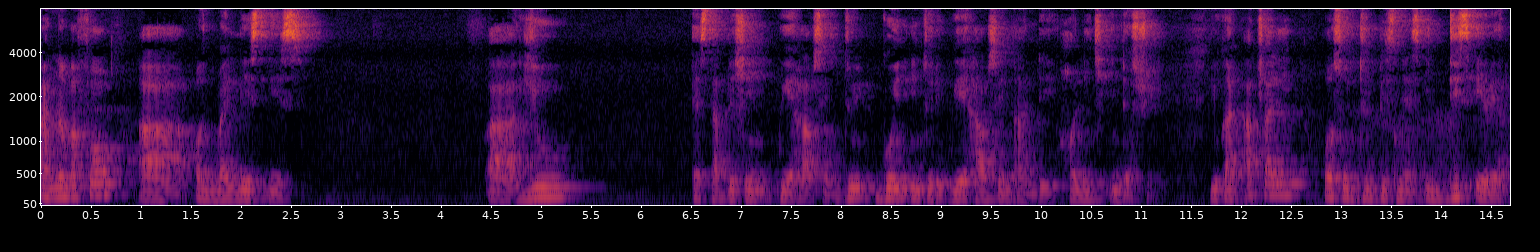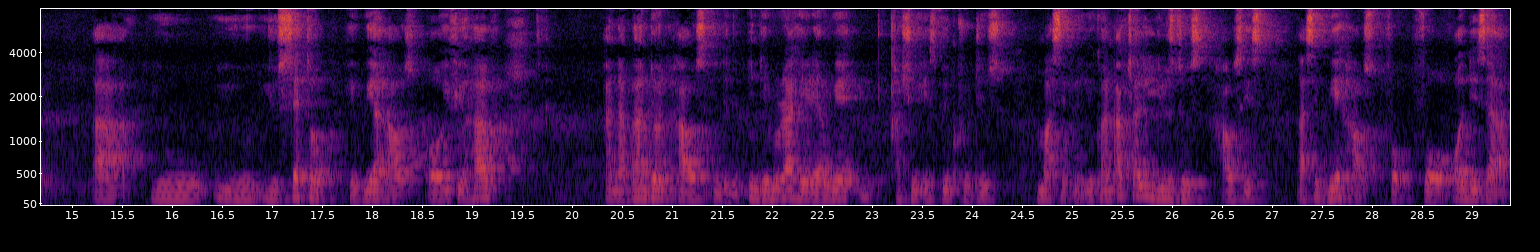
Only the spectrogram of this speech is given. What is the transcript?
And number four uh, on my list is uh, you establishing warehousing going into the warehousing and the haulage industry. You can actually also do business in this area. Uh, you you you set up a warehouse or if you have an abandoned house in the in the rural area where cashew is being produced massively. You can actually use those houses as a warehouse for for all these uh,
